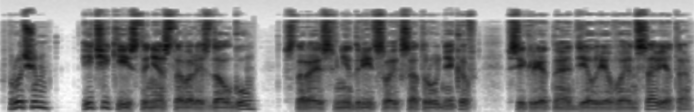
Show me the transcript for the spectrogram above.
Впрочем, и чекисты не оставались в долгу, стараясь внедрить своих сотрудников в секретный отдел Реввоенсовета.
